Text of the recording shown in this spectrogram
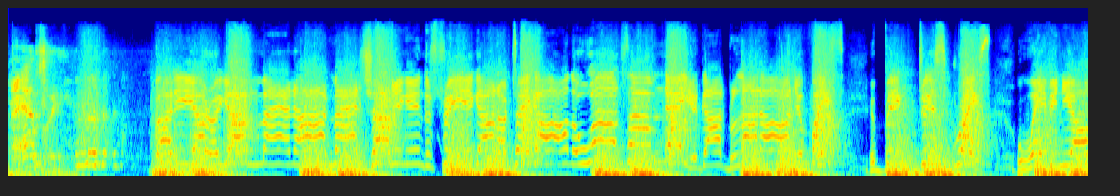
manly. Got blood on your face, a big disgrace, waving your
